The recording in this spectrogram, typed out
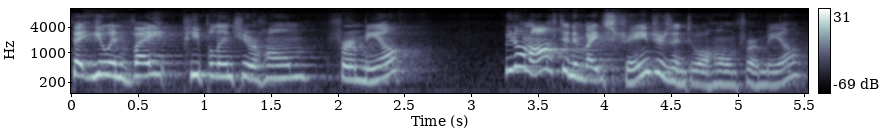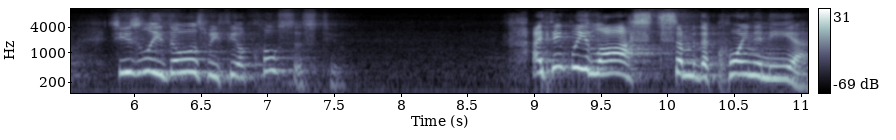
that you invite people into your home for a meal? We don't often invite strangers into a home for a meal. It's usually those we feel closest to. I think we lost some of the koinonia.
